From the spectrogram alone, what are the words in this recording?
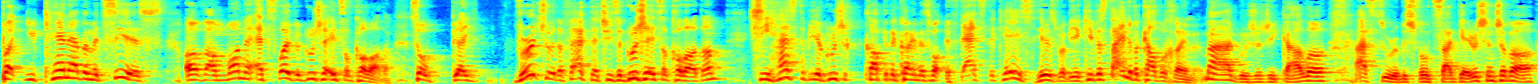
but you can't have a mitzias of almana et slave a grusha etzel kol So by virtue of the fact that she's a grusha etzel kol adam, she has to be a grusha klapi the kohen as well. If that's the case, here's Rabbi Akiva Stein of a kal v'chayim. Ma grusha shikalo asura b'shvil tzad gerish and shabbat.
